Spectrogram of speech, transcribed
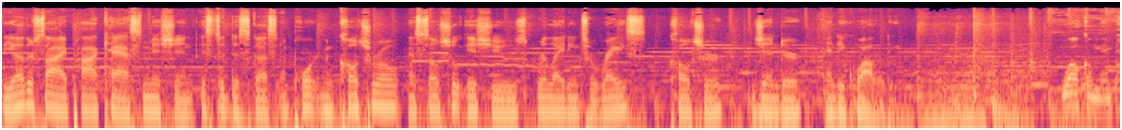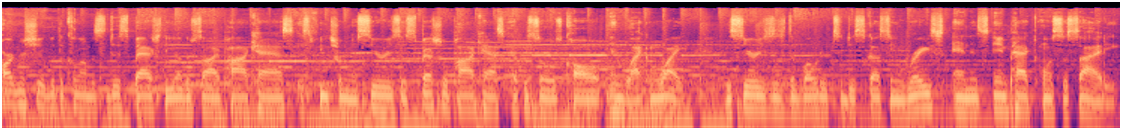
The Other Side podcast's mission is to discuss important cultural and social issues relating to race, culture, gender, and equality. Welcome. In partnership with the Columbus Dispatch, the Other Side podcast is featuring a series of special podcast episodes called In Black and White. The series is devoted to discussing race and its impact on society.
